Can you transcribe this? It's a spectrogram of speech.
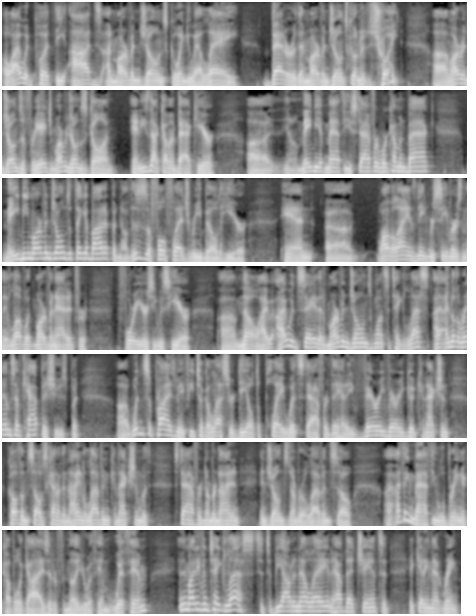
Oh, I would put the odds on Marvin Jones going to L.A better than Marvin Jones going to Detroit. Uh, Marvin Jones is a free agent. Marvin Jones is gone, and he's not coming back here. Uh, you know, maybe if Matthew Stafford were coming back, maybe Marvin Jones would think about it. But no, this is a full fledged rebuild here. And uh, while the Lions need receivers and they love what Marvin added for the four years he was here, um, no, I, I, would say that if Marvin Jones wants to take less, I, I know the Rams have cap issues, but uh, wouldn't surprise me if he took a lesser deal to play with Stafford. They had a very, very good connection, called themselves kind of the 9 11 connection with Stafford, number nine, and, and Jones, number 11. So I, think Matthew will bring a couple of guys that are familiar with him with him, and they might even take less to, to be out in L.A. and have that chance at, at getting that ring.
